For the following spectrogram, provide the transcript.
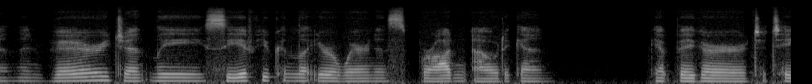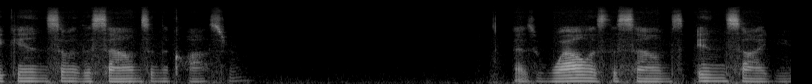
And then very gently see if you can let your awareness broaden out again, get bigger to take in some of the sounds in the classroom, as well as the sounds inside you.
